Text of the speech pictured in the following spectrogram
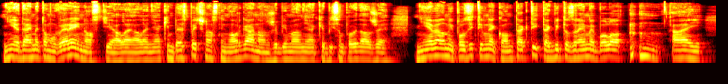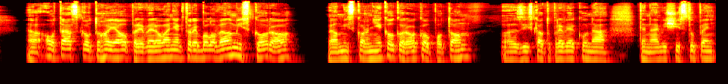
nie dajme tomu verejnosti, ale, ale nejakým bezpečnostným orgánom, že by mal nejaké, by som povedal, že nie veľmi pozitívne kontakty, tak by to zrejme bolo aj e, otázkou toho jeho preverovania, ktoré bolo veľmi skoro, veľmi skoro niekoľko rokov potom, e, získal tú previerku na ten najvyšší stupeň, e,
